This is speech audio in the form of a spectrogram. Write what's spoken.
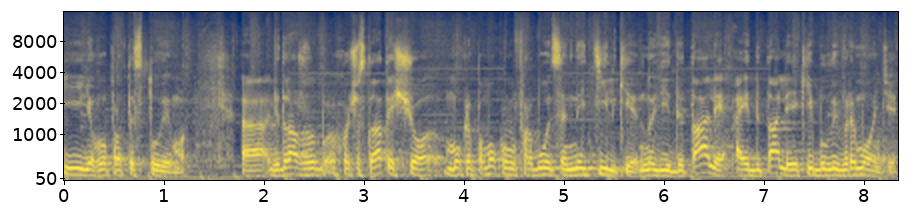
і його протестуємо. Е, Відразу хочу сказати, що мокрим по мокрому фарбуються не тільки нові деталі, а й деталі, які були в ремонті.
